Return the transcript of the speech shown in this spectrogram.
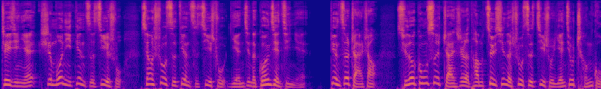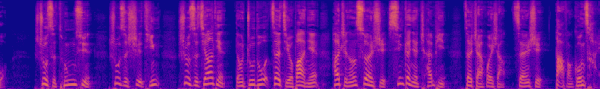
这几年是模拟电子技术向数字电子技术演进的关键几年。电子展上，许多公司展示了他们最新的数字技术研究成果，数字通讯、数字视听。数字家电等诸多，在九八年还只能算是新概念产品，在展会上自然是大放光彩。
